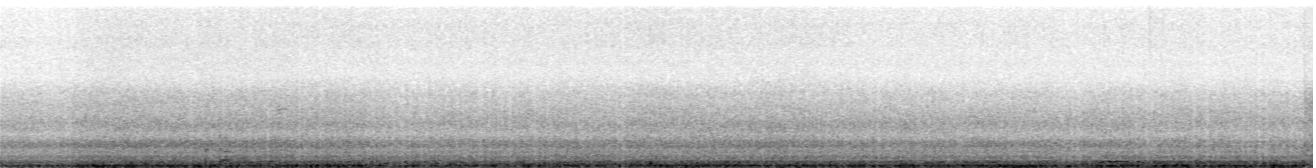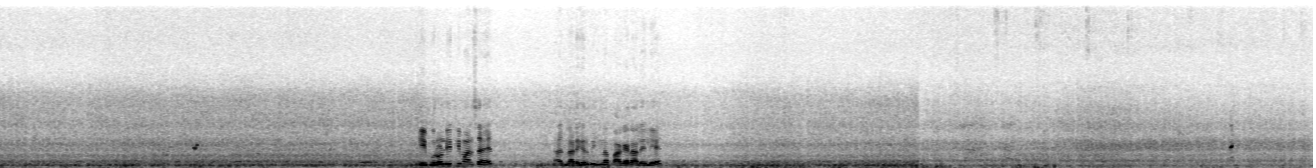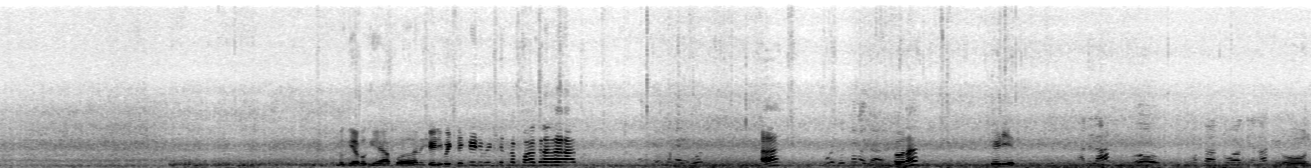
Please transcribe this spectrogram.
ही बुरुंडीतली माणसं आहेत. आज लाडगर बीचला पागायला आलेली आहेत. बघूया बघूया आपण. शेडी भेटले शेडी भेटले. ना पागात हा? हो ना? शेडी आहेत. दोन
